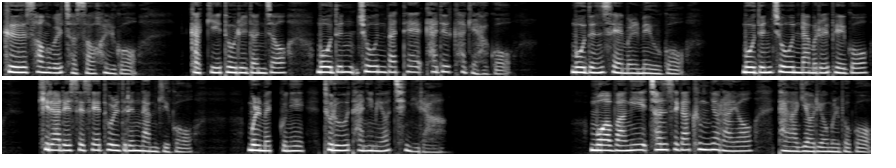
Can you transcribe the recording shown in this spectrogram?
그 성읍을 쳐서 헐고 각기 돌을 던져 모든 좋은 밭에 가득하게 하고 모든 샘을 메우고 모든 좋은 나무를 베고 길 아래 셋의 돌들은 남기고 물맷꾼이 두루 다니며 치니라. 모압 왕이 전세가 극렬하여 당하기 어려움을 보고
